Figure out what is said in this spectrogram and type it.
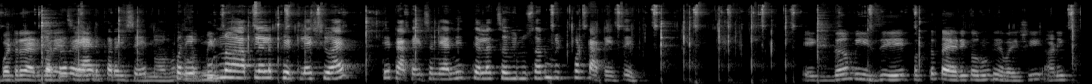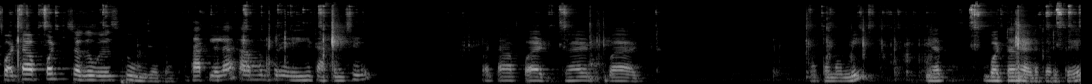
बटर ऍड बटर करायचं ऍड आहे. करायचंय पण हे. पूर्ण आपल्याला फेटल्याशिवाय ते टाकायचं नाही. आणि त्याला चवीनुसार मीठ पण टाकायचंय. एकदम इझी आहे. फक्त तयारी करून ठेवायची आणि पटापट सगळं व्यवस्थित होऊन जातं. आपल्याला अमूल हे टाकायचंय. पटापट झटपट. आता मम्मी यात बटर ऍड करते.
